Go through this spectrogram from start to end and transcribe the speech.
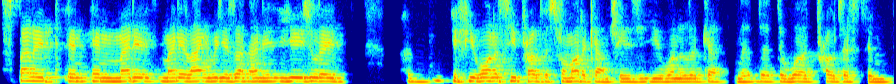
spell it in, in many many languages, and, and usually if you want to see protests from other countries, you want to look at the, the, the word protest in,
